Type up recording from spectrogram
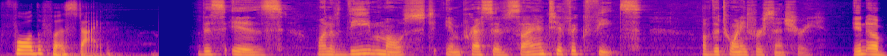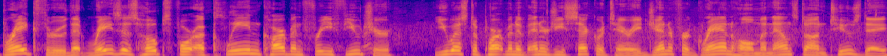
for the first time. This is one of the most impressive scientific feats of the 21st century. In a breakthrough that raises hopes for a clean, carbon free future, U.S. Department of Energy Secretary Jennifer Granholm announced on Tuesday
